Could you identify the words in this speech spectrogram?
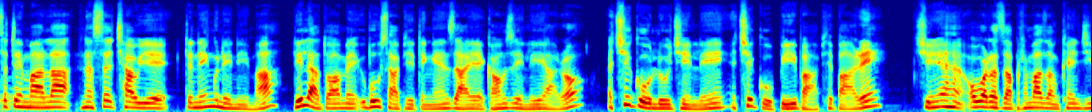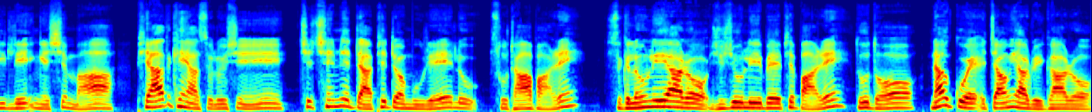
စက်တင်ဘာလ26ရက်တနင်္ဂနွေနေ့မှာလေ့လာသွားမယ့်ဥပုသ္စာပြေသင်ခန်းစာရဲ့ခေါင်းစဉ်လေးကတော့အချစ်ကိုလိုချင်လင်အချစ်ကိုပေးပါဖြစ်ပါတယ်။ရှင်ရဟန်ဩဝါဒစာပထမဆုံးခန်းကြီး၄ငွေ၈မှာဖျားသခင်ဟာဆိုလို့ရှိရင်ချစ်ချင်းမေတ္တာဖြစ်တော်မူတယ်လို့ဆိုထားပါတယ်။စကလုံးလေးကတော့ရိုးရိုးလေးပဲဖြစ်ပါတယ်။သို့တော့နောက်ွယ်အကြောင်းအရာတွေကတော့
